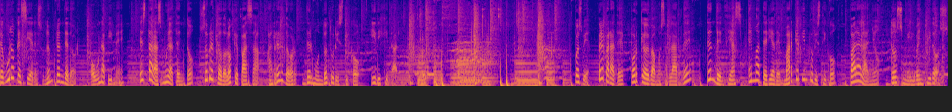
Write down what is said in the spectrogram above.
Seguro que si eres un emprendedor o una pyme, estarás muy atento sobre todo lo que pasa alrededor del mundo turístico y digital. Pues bien, prepárate porque hoy vamos a hablar de tendencias en materia de marketing turístico para el año 2022.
